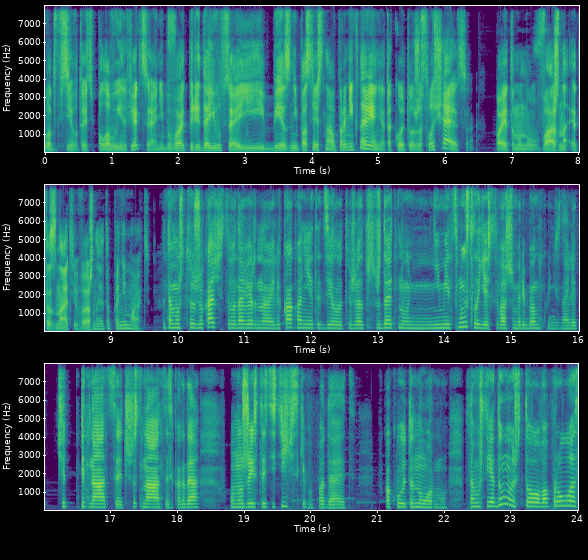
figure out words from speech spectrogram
вот все вот эти половые инфекции, они бывают передаются и без непосредственного проникновения, такое тоже случается. Поэтому, ну, важно это знать и важно это понимать. Потому что уже качество, наверное, или как они это делают, уже обсуждать, ну, не имеет смысла, если вашему ребенку, не знаю, лет 15-16, когда он уже и статистически попадает какую-то норму. Потому что я думаю, что вопрос,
